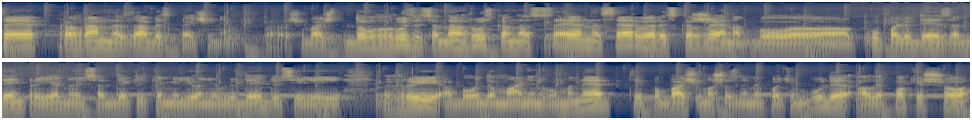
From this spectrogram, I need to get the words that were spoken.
Це програмне забезпечення. Коротше, бачите, довго грузиться нагрузка на, се- на сервери скажена, бо купа людей за день приєднуються декілька мільйонів людей до цієї гри або до майнінгу монет. І побачимо, що з ними потім буде. Але поки що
